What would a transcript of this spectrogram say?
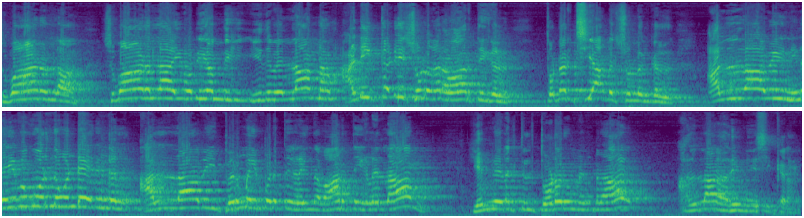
சுபானல்லா சுபானல்லா இவபியம்பி இதுவெல்லாம் நாம் அடிக்கடி சொல்லுகிற வார்த்தைகள். தொடர்ச்சியாக சொல்லுங்கள். அல்லாவை நினைவு கூர்ந்து கொண்டே இருங்கள். அல்லாவை பெருமைப்படுத்துகிற இந்த வார்த்தைகள் எல்லாம் என்னிடத்தில் தொடரும் என்றால் அல்லாஹ் அதை நேசிக்கிறான்.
